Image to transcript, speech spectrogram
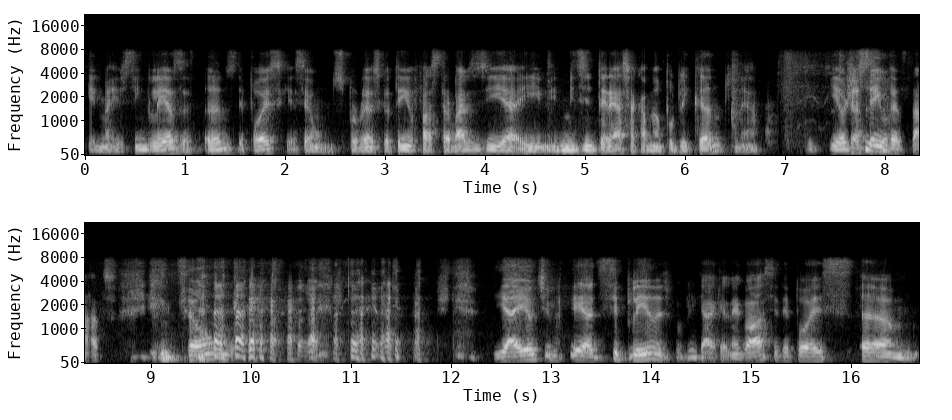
tinha numa revista inglesa, anos depois, que esse é um dos problemas que eu tenho, eu faço trabalhos e, e me desinteressa, acabo não publicando, né, e eu já sei o resultado, então, e aí eu tive a disciplina de publicar aquele negócio e depois, um,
